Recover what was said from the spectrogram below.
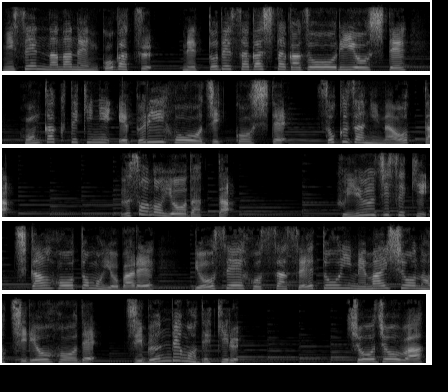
2007年5月、ネットで探した画像を利用して、本格的にエプリー法を実行して、即座に治った。嘘のようだった。浮遊自責痴漢法とも呼ばれ、良性発作正頭位めまい症の治療法で自分でもできる。症状は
